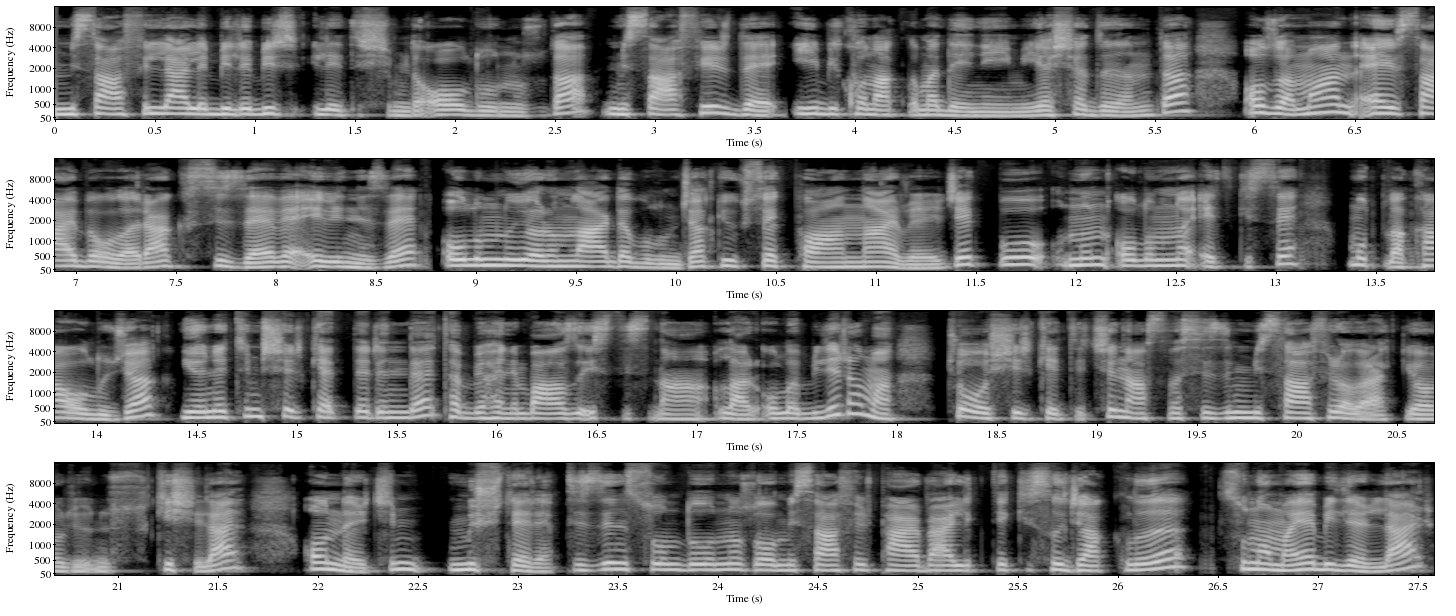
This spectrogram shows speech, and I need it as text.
misafirlerle birebir iletişimde olduğunuzda misafir de iyi bir konaklama deneyimi yaşadığında o zaman ev sahibi olarak size ve evinize olumlu yorumlarda bulunacak, yüksek puanlar verecek. Bunun olumlu etkisi mutlaka olacak. Yönetim şirketlerinde tabii hani bazı istisnalar olabilir ama çoğu şirket için aslında sizin misafir olarak gördüğünüz kişiler onlar için müşteri. Sizin sunduğunuz o misafirperverlikteki sıcaklığı sunamayabilirler.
